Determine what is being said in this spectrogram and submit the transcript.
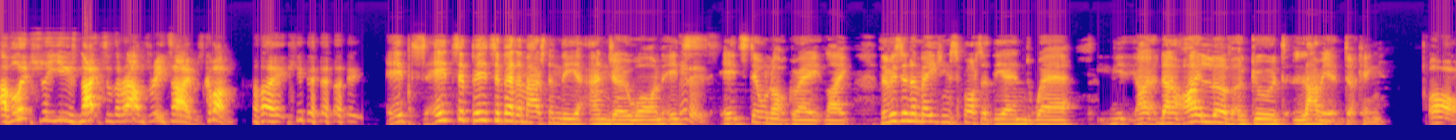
I've literally used Knights of the Round three times. Come on, like, like It's it's a bit it's a better match than the Anjo one. It's is. it's still not great. Like there is an amazing spot at the end where I, now I love a good lariat ducking, oh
